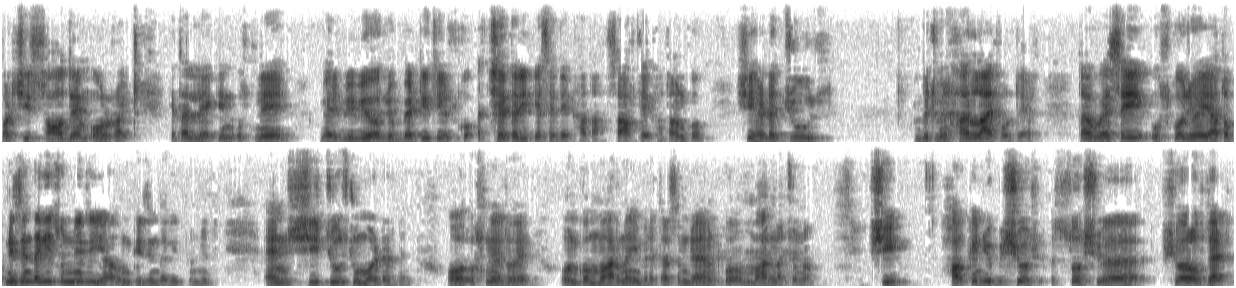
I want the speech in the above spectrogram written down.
but she saw them all right कहता है, लेकिन उसने मेरी बीवी और जो बेटी थी, उसको अच्छे तरीके से देखा था, साफ़ देखा था उनको। She had a choose between her life और देयर तो वैसे ही उसको जो है या तो अपनी ज़िंदगी चुननी थी या उनकी ज़िंदगी चुननी थी। And she choose to murder them और उसने जो है, उनको मारना ही बेहतर समझा है, उनको मारना चुना। She how can you be sure so sure of that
